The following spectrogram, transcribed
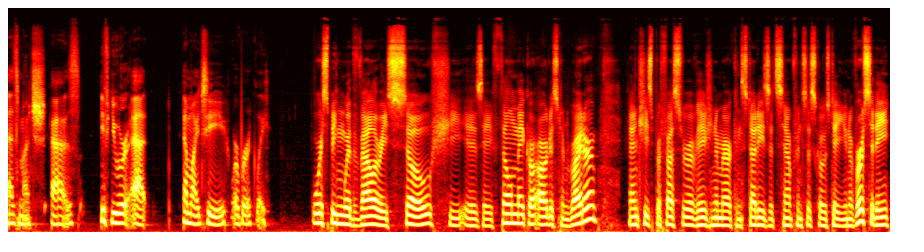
as much as if you were at MIT or Berkeley. We're speaking with Valerie Soe. She is a filmmaker, artist, and writer, and she's professor of Asian American Studies at San Francisco State University.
